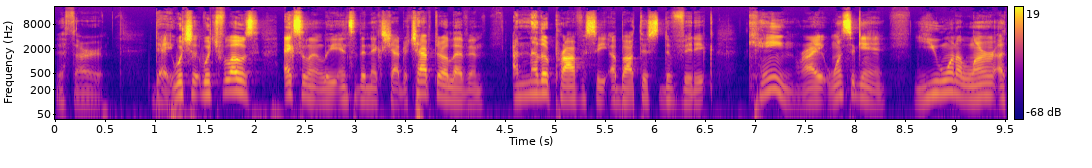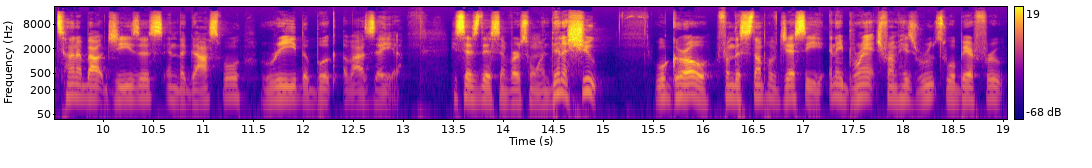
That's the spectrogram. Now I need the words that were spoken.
the third day, which which flows excellently into the next chapter, chapter eleven. Another prophecy about this Davidic king, right? Once again, you want to learn a ton about Jesus in the gospel, read the book of Isaiah. He says this in verse 1 Then a shoot will grow from the stump of Jesse, and a branch from his roots will bear fruit.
